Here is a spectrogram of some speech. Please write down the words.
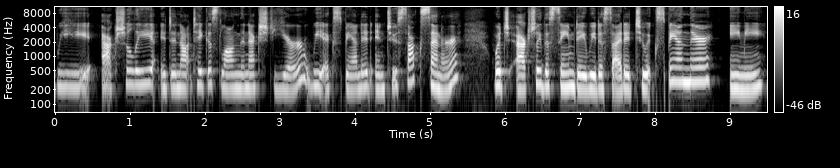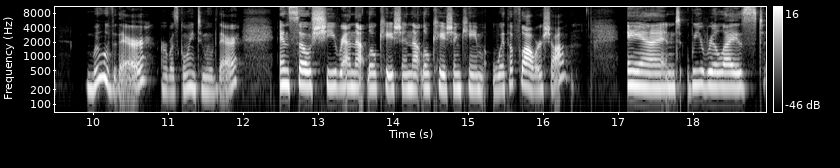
We actually, it did not take us long the next year. We expanded into Sauk Centre, which actually the same day we decided to expand there, Amy moved there or was going to move there. And so she ran that location. That location came with a flower shop. And we realized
